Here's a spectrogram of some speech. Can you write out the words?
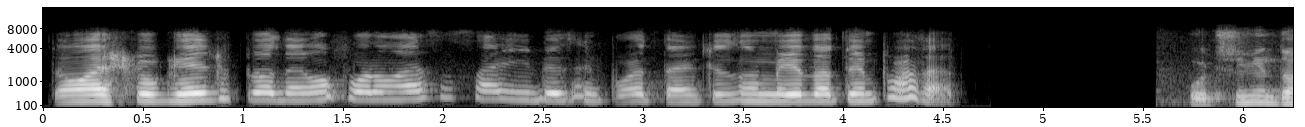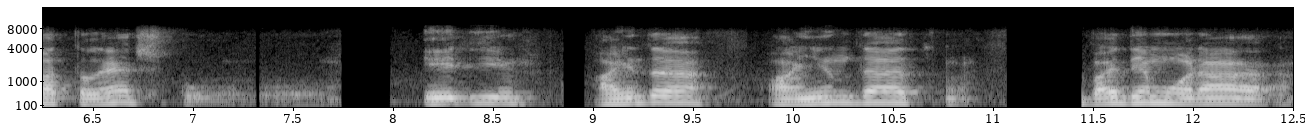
Então, acho que o grande problema foram essas saídas importantes no meio da temporada. O time do Atlético, ele ainda, ainda vai demorar,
